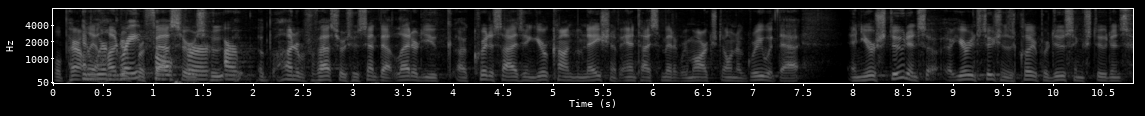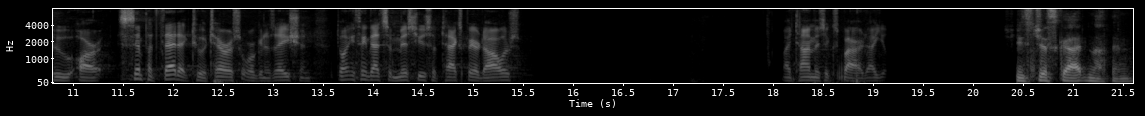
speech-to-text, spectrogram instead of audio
Well, apparently, 100 professors, who, our, 100 professors who sent that letter to you uh, criticizing your condemnation of anti Semitic remarks don't agree with that. And your students, uh, your institution is clearly producing students who are sympathetic to a terrorist organization. Don't you think that's a misuse of taxpayer dollars? My time has expired. I... She's just got nothing.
